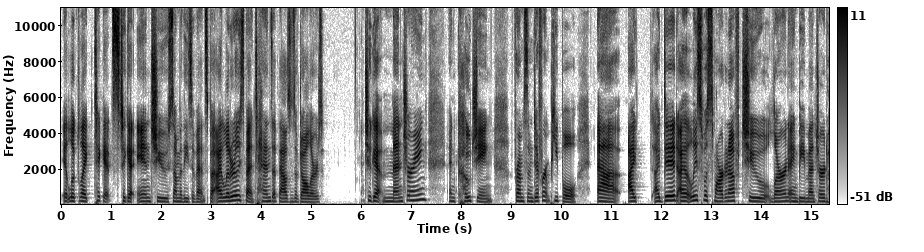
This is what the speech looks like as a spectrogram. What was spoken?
It looked like tickets to get into some of these events. But I literally spent tens of thousands of dollars to get mentoring and coaching from some different people. Uh, I I did. I at least was smart enough to learn and be mentored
